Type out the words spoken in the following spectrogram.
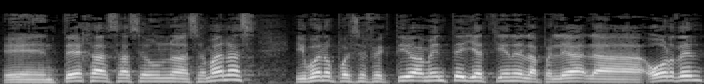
en Texas hace unas semanas. Y bueno, pues efectivamente ya tiene la pelea, la orden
